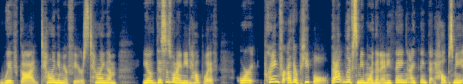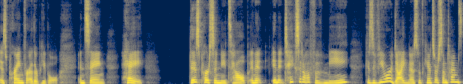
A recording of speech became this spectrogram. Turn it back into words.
with God, telling him your fears, telling him, you know, this is what I need help with, or praying for other people. That lifts me more than anything. I think that helps me is praying for other people and saying, hey, this person needs help. And it and it takes it off of me because if you are diagnosed with cancer, sometimes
